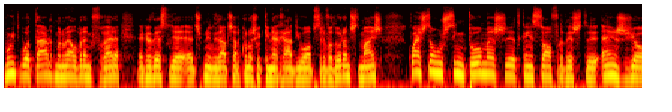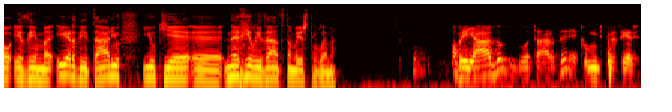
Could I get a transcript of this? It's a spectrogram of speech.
Muito boa tarde, Manuel Branco Ferreira. Agradeço-lhe a disponibilidade de estar connosco aqui na Rádio Observador. Antes de mais, quais são os sintomas eh, de quem sofre deste angioedema hereditário e o que é, eh, na realidade, também este problema? Obrigado, boa tarde. É com muito prazer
